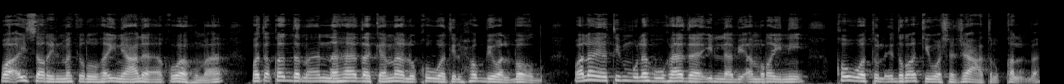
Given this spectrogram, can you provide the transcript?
وأيسر المكروهين على أقواهما. وتقدم أن هذا كمال قوة الحب والبغض ولا يتم له هذا إلا بأمرين قوة الإدراك وشجاعة القلب.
